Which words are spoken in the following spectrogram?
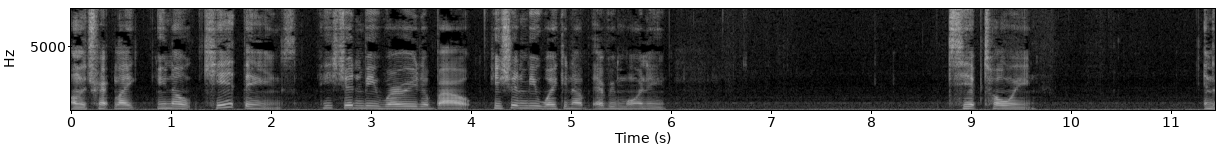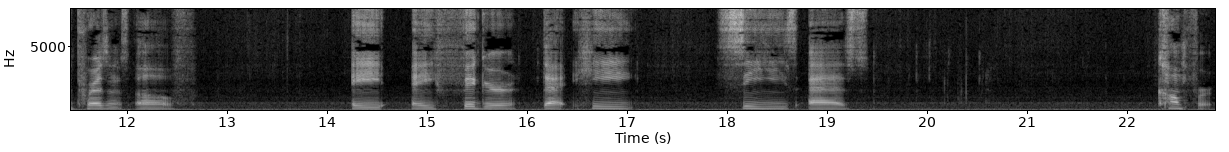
on the track like, you know, kid things. He shouldn't be worried about he shouldn't be waking up every morning tiptoeing in the presence of a a figure that he sees as comfort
